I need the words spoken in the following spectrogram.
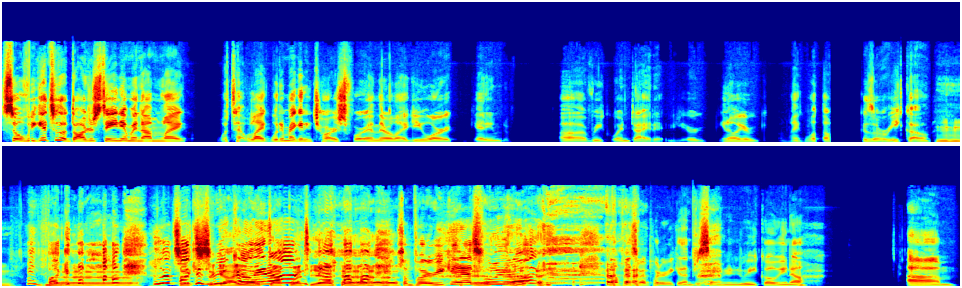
So we get to the Dodger Stadium, and I'm like, "What's that? Like, what am I getting charged for?" And they're like, "You are getting uh, Rico indicted. You're, you know, you're." I'm like, "What the f- is a Rico?" hmm Fuck- Uh, Who the so fuck it's is the Rico? guy you hooked up with, yeah. Some Puerto Rican ass fool, you know. no offense my Puerto Rican. I'm just saying in Rico, you know. Um.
